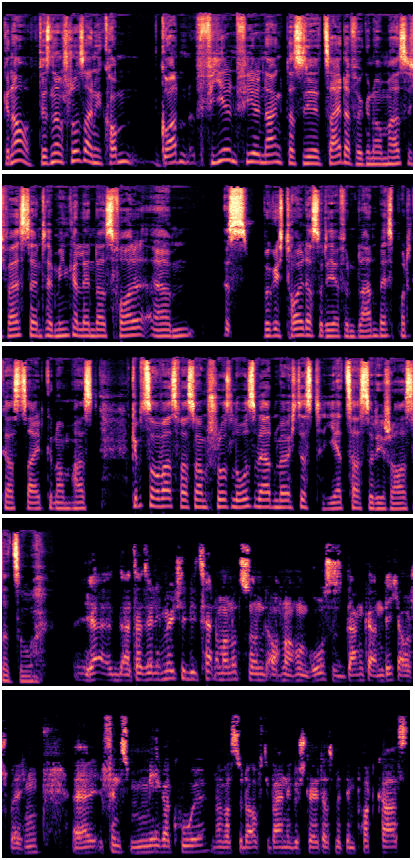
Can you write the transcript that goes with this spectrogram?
Genau, wir sind am Schluss angekommen. Gordon, vielen, vielen Dank, dass du dir Zeit dafür genommen hast. Ich weiß, dein Terminkalender ist voll. Ähm, ist wirklich toll, dass du dir für den Plan-Based Podcast Zeit genommen hast. Gibt es noch was, was du am Schluss loswerden möchtest? Jetzt hast du die Chance dazu. Ja, tatsächlich möchte ich die Zeit nochmal nutzen und auch noch ein großes Danke an dich aussprechen. Äh, ich finde es mega cool, ne, was du da auf die Beine gestellt hast mit dem Podcast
